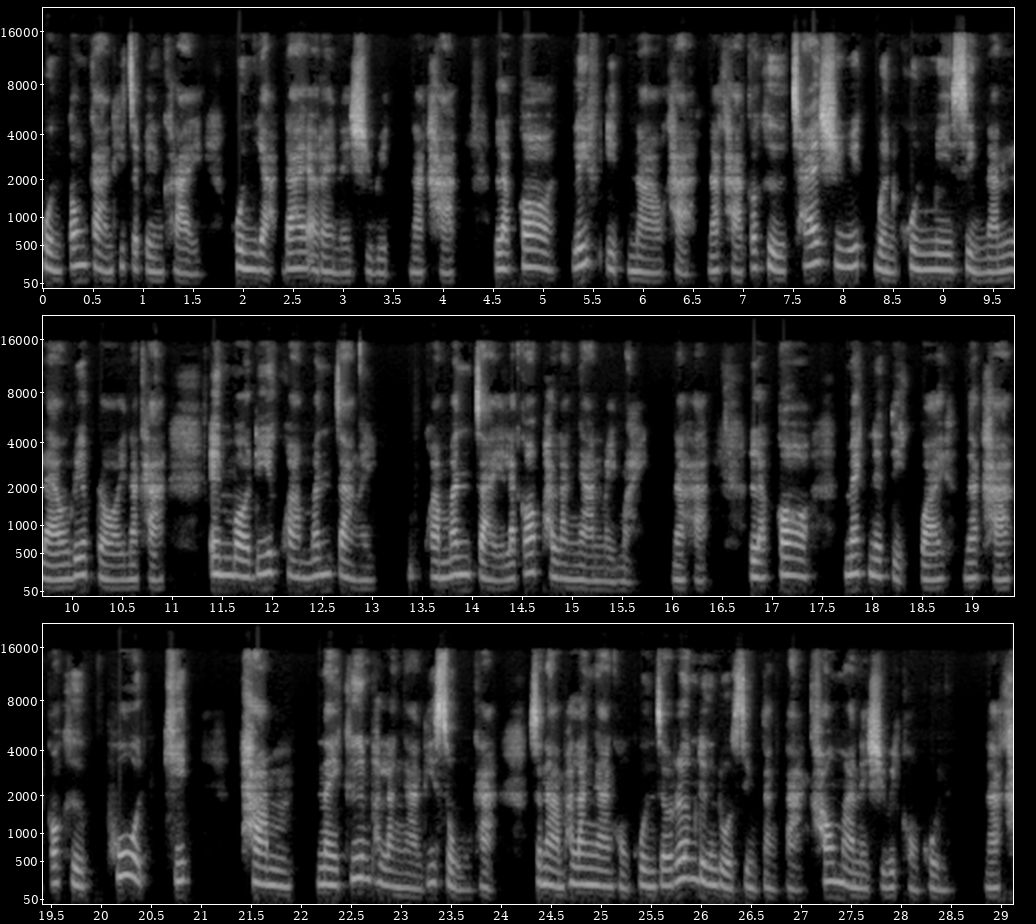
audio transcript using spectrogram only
คุณต้องการที่จะเป็นใคร คุณอยากได้อะไรในชีวิตนะคะ แล้วก็ live it now ค่ะนะคะ ก็คือใช้ชีวิตเหมือนคุณมีสิ่งนั้นแล้วเรียบร้อยนะคะ embody ความมั่นใจ ความมั่นใจและก็พลังงานใหม่ ๆนะคะ แล้วก็ magnetic wife นะคะ ก็คือพูดคิดทำ ในคลื่นพลังงานที่สูงค่ะ สนามพลังงานของคุณจะเริ่มดึงดูดสิ่งต่างๆ เข้ามาในชีวิตของคุณนะค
